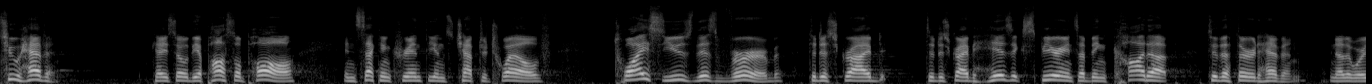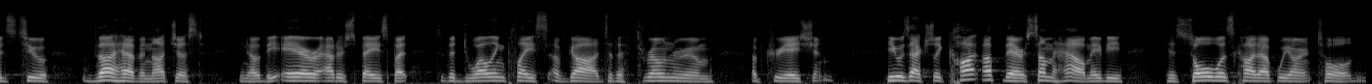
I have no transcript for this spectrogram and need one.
to heaven. Okay, so the Apostle Paul in 2 Corinthians chapter 12 twice used this verb to describe, to describe his experience of being caught up to the third heaven. In other words, to the heaven, not just you know, the air or outer space, but to the dwelling place of God, to the throne room of creation. He was actually caught up there somehow. Maybe his soul was caught up, we aren't told.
